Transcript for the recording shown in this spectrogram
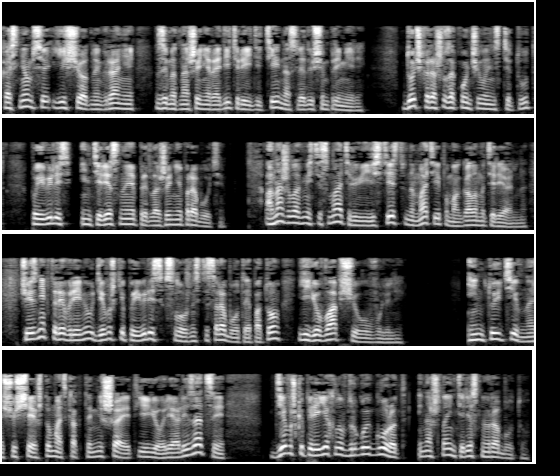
Коснемся еще одной грани взаимоотношений родителей и детей на следующем примере. Дочь хорошо закончила институт, появились интересные предложения по работе. Она жила вместе с матерью, и, естественно, мать ей помогала материально. Через некоторое время у девушки появились сложности с работой, а потом ее вообще уволили. Интуитивно ощущая, что мать как-то мешает ее реализации, девушка переехала в другой город и нашла интересную работу.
